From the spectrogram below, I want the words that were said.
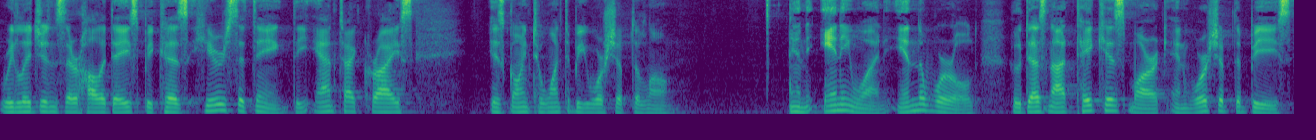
religions, their holidays, because here's the thing the Antichrist is going to want to be worshiped alone. And anyone in the world who does not take his mark and worship the beast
